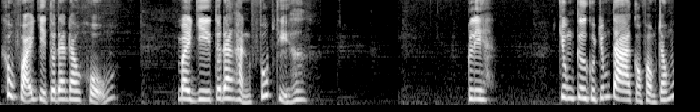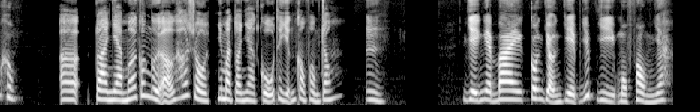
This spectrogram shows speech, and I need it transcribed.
Không phải vì tôi đang đau khổ. Mà vì tôi đang hạnh phúc thì hơn. Clear. Chung cư của chúng ta còn phòng trống không? Ờ Tòa nhà mới có người ở hết rồi Nhưng mà tòa nhà cũ thì vẫn còn phòng trống Ừ. Vậy ngày mai con dọn dẹp giúp dì một phòng nha.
